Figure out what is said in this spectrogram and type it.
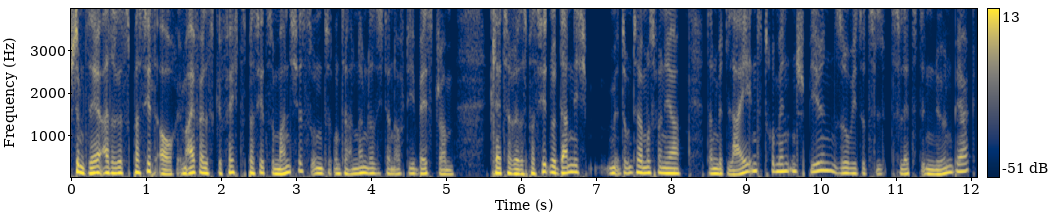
Stimmt sehr, also das passiert auch. Im Eifer des Gefechts passiert so manches und unter anderem, dass ich dann auf die Bassdrum klettere. Das passiert nur dann nicht, mitunter muss man ja dann mit Leihinstrumenten spielen, so wie so zuletzt in Nürnberg.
